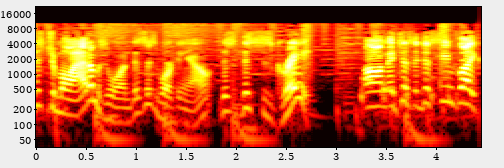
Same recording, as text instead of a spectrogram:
this Jamal Adams one, this is working out. This, this is great. Um, it just it just seems like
